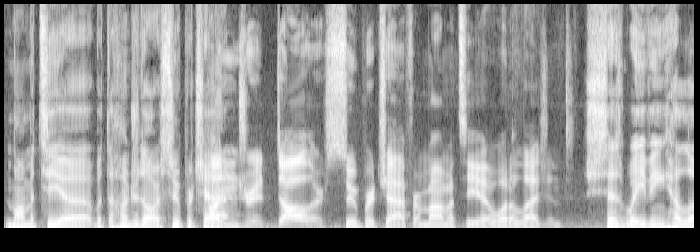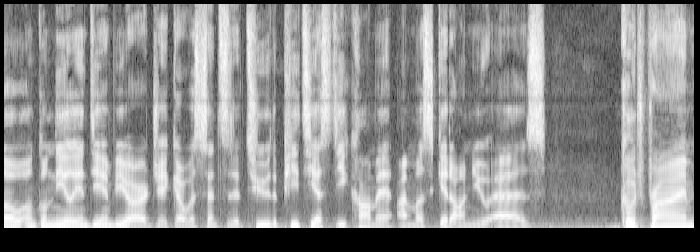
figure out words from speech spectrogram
Mama Tia with the hundred dollar super chat. Hundred dollar super chat from Mama Tia. What a legend. She says, "Waving hello, Uncle Neely and DNVR. Jake, I was sensitive to the PTSD comment. I must get on you as Coach Prime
